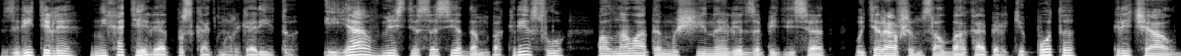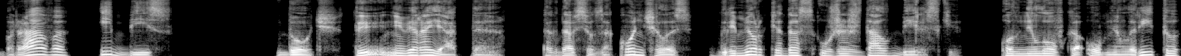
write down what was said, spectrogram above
Зрители не хотели отпускать Маргариту, и я вместе с соседом по креслу, полноватым мужчиной лет за пятьдесят, вытиравшим с лба капельки пота, кричал «Браво!» и «Бис!». «Дочь, ты невероятная!» Когда все закончилось, в гримерке нас уже ждал Бельский. Он неловко обнял Риту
